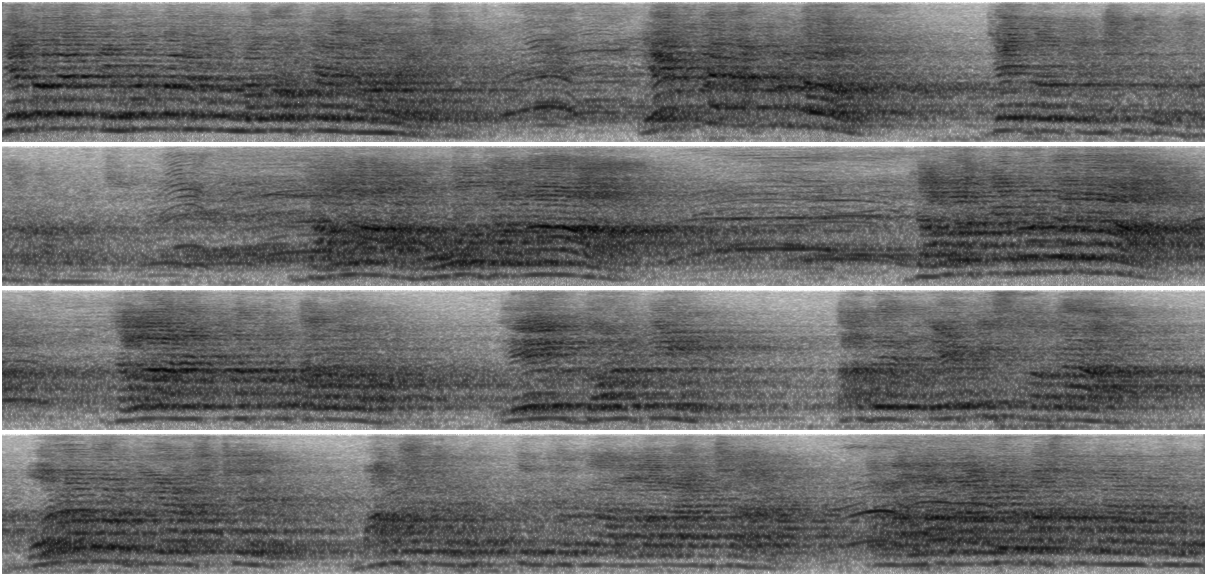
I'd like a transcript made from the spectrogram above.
যে দলের নিবন্ধন এবং লোক কেড়ে নেওয়া হয়েছে একটা মাত্র দল যে দলকে নিষিদ্ধ ঘোষণা করা হয়েছে জ্বালা বড় জ্বালা জ্বালা কেন জ্বালা জ্বালার একমাত্র কারণ এই দলটি তাদের একই স্লোগান দিয়ে আসছে, মানুষের মুক্তির জন্য আল্লাহ আইন চায়। আর আল্লাহ আইনের বাস্তবায়নের জন্য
